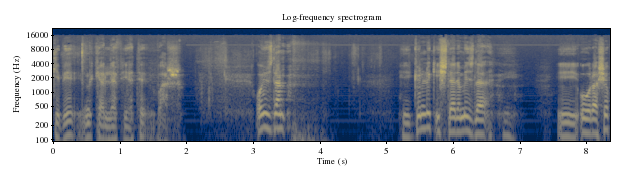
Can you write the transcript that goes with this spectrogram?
gibi mükellefiyeti var. O yüzden e, günlük işlerimizle e, uğraşıp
